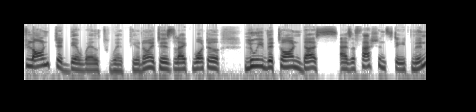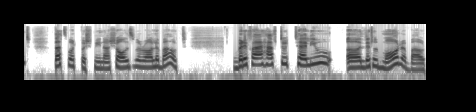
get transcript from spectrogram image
flaunted their wealth with. You know, it is like what a Louis Vuitton does as a fashion statement. That's what Pashmina shawls were all about. But if I have to tell you a little more about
